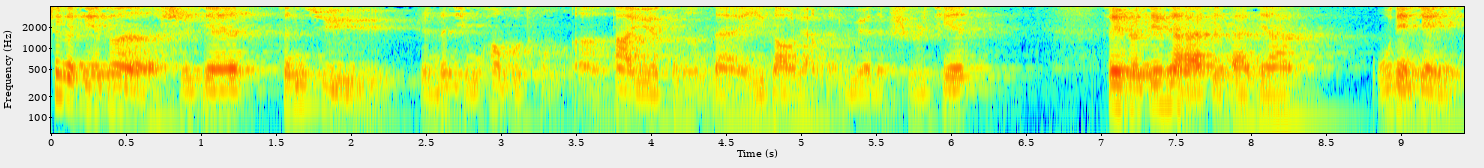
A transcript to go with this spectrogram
这个阶段啊时间根据人的情况不同啊，大约可能在一到两个月的时间。所以说，接下来给大家五点建议，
